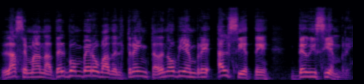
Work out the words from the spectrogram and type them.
La Semana del Bombero va del 30 de noviembre al 7 de diciembre.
